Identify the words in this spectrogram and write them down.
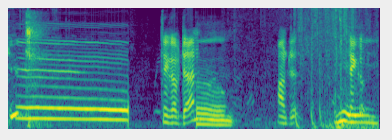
Damn. Think I'm done? Um, I'm just. Think I'm,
